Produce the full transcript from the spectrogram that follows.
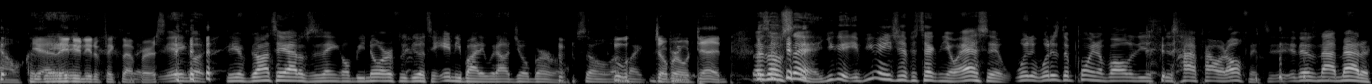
now. Yeah, they do need to fix that like, first. gonna, if Davante Adams ain't gonna be no earthly good to anybody without Joe Burrow. So I'm like, Joe Burrow dead. That's what I'm saying. You get if you ain't just protecting your asset, what what is the point of all of this this high powered offense? It, it does not matter.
